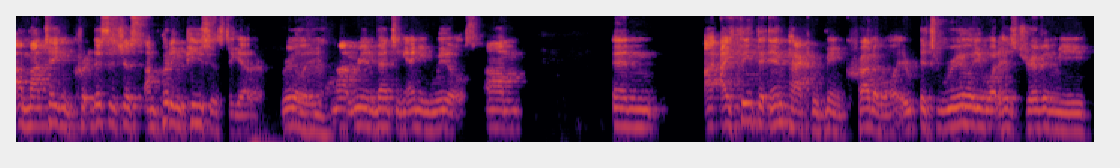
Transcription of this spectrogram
I'm not taking this is just I'm putting pieces together. Really, mm-hmm. I'm not reinventing any wheels. Um, and I, I, think the impact would be incredible. It, it's really what has driven me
